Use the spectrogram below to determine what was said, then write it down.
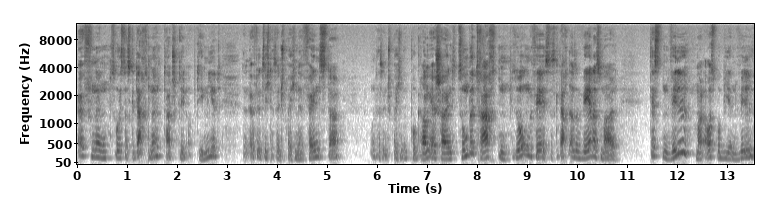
öffnen, so ist das gedacht, ne? Touchscreen optimiert, dann öffnet sich das entsprechende Fenster und das entsprechende Programm erscheint zum Betrachten. So ungefähr ist das gedacht, also wer das mal testen will, mal ausprobieren will,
